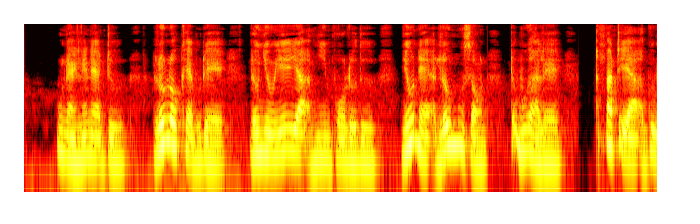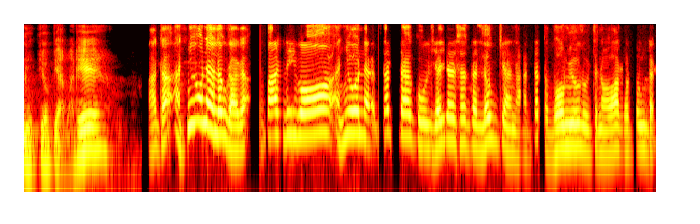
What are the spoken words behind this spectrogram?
။ဦးနိုင်လင်းနဲ့အတူအလုပ်လုပ်ခဲ့မှုတဲ့လုံညုံရေးအရအမြင်ဖော်လို့သူမြို့နယ်အလုံးမှုဆောင်တဦးကလည်းအမှတ်တရအခုလိုပြောပြပါတယ်။အာဒါအညှိုးနဲ့လောက်တာဗျပါတီဘောအညှိုးနဲ့တက်တက်ကိုရရဆက်ဆက်လောက်ကြံတာတက်သဘောမျိုးလို့ကျွန်တော်ကတော့သုံးတယ်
